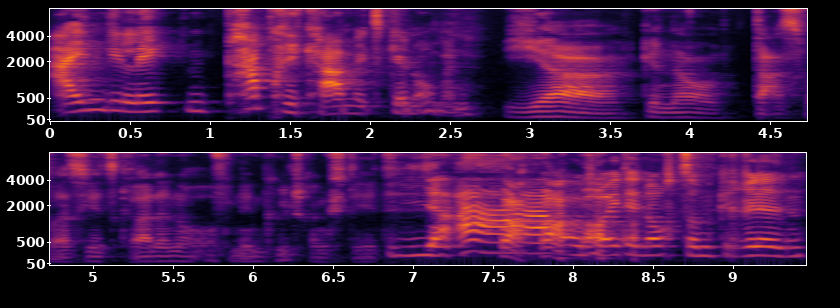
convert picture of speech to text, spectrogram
eingelegten Paprika mitgenommen. Ja, genau. Das, was jetzt gerade noch offen im Kühlschrank steht. Ja, und heute noch zum Grillen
